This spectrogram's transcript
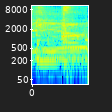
Nigeria.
